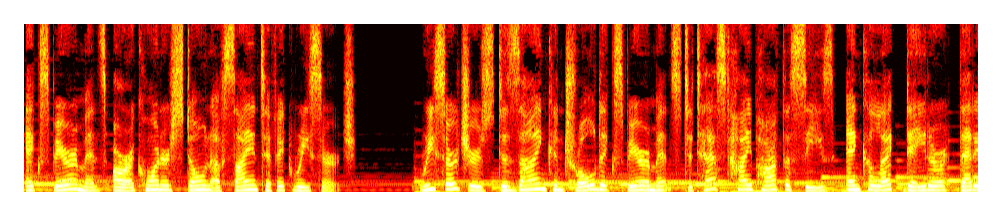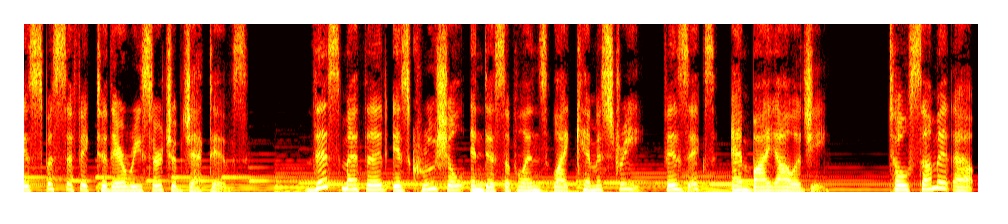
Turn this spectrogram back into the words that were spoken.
Experiments are a cornerstone of scientific research. Researchers design controlled experiments to test hypotheses and collect data that is specific to their research objectives. This method is crucial in disciplines like chemistry, physics, and biology. To sum it up,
